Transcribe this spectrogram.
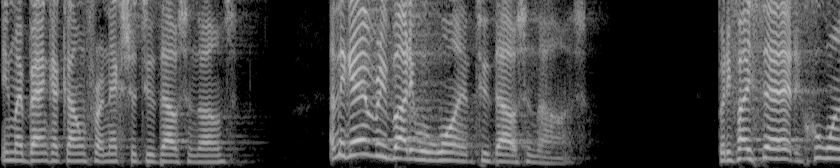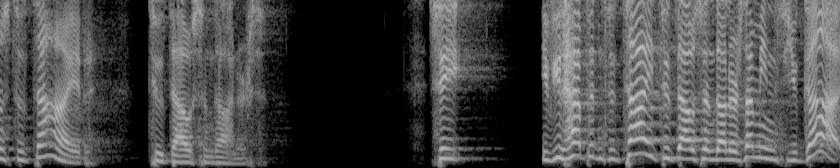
in my bank account for an extra $2,000. I think everybody would want $2,000. But if I said, who wants to tithe $2,000? See, if you happen to tithe $2,000, that means you got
